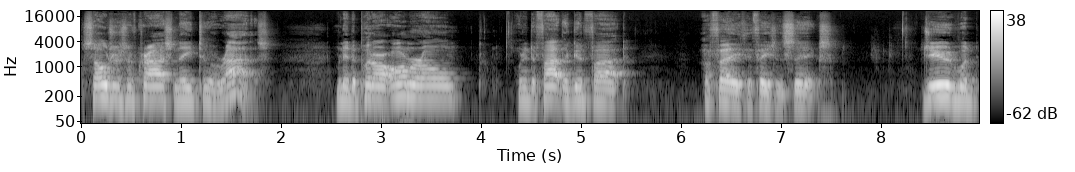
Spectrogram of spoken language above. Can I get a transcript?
Soldiers of Christ need to arise. We need to put our armor on. We need to fight the good fight of faith, Ephesians 6. Jude would,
